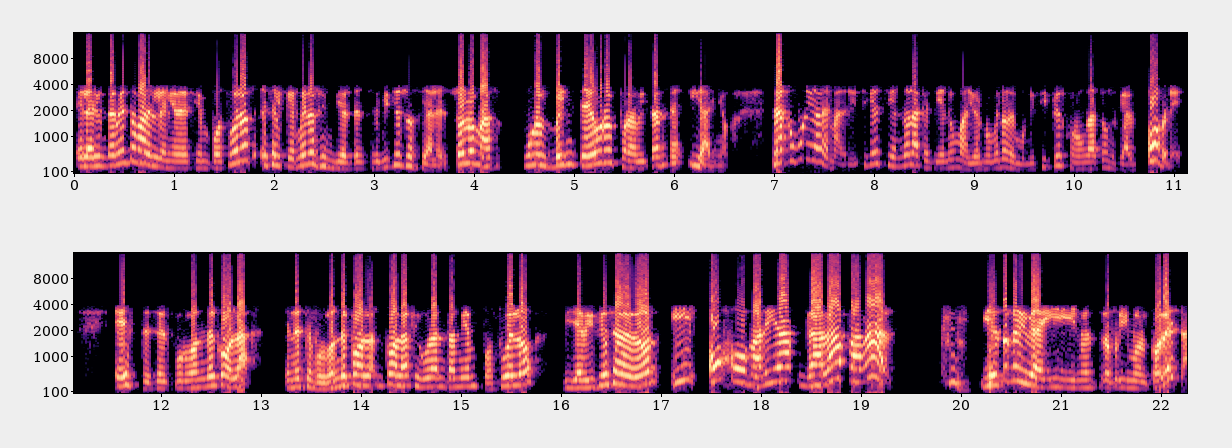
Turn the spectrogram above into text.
El Ayuntamiento madrileño de Cienpozuelos es el que menos invierte en servicios sociales, solo más unos 20 euros por habitante y año. La Comunidad de Madrid sigue siendo la que tiene un mayor número de municipios con un gasto social pobre. Este es el furgón de cola. En este furgón de cola, figuran también Pozuelo, Villaviciosa de Don y, ojo, María Galapagar. Y eso que vive ahí nuestro primo el Coleta.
